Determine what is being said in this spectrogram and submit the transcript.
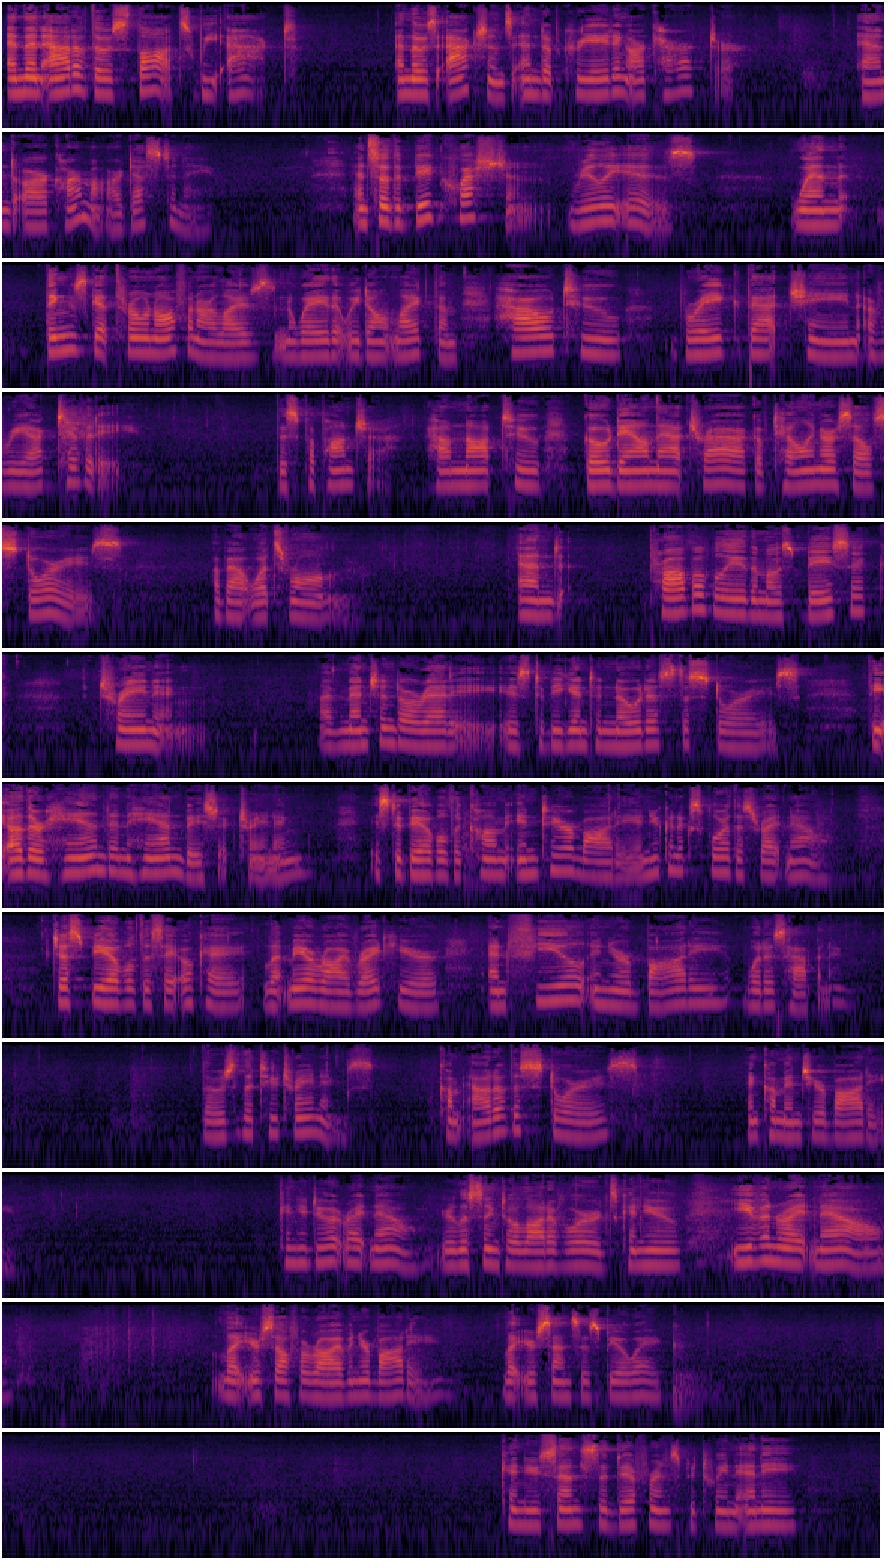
And then out of those thoughts, we act. And those actions end up creating our character and our karma, our destiny. And so the big question really is when things get thrown off in our lives in a way that we don't like them, how to break that chain of reactivity, this papancha, how not to go down that track of telling ourselves stories about what's wrong. And probably the most basic training I've mentioned already is to begin to notice the stories the other hand in hand basic training is to be able to come into your body, and you can explore this right now. Just be able to say, okay, let me arrive right here and feel in your body what is happening. Those are the two trainings. Come out of the stories and come into your body. Can you do it right now? You're listening to a lot of words. Can you, even right now, let yourself arrive in your body. Let your senses be awake. Can you sense the difference between any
